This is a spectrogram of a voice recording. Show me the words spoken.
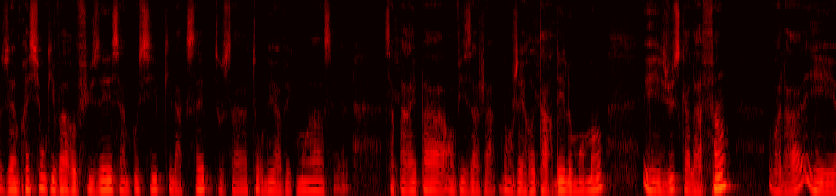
j'ai l'impression qu'il va refuser, c'est impossible qu'il accepte tout ça, tourner avec moi, ça ne paraît pas envisageable. Donc, j'ai retardé le moment. Et jusqu'à la fin, voilà, et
